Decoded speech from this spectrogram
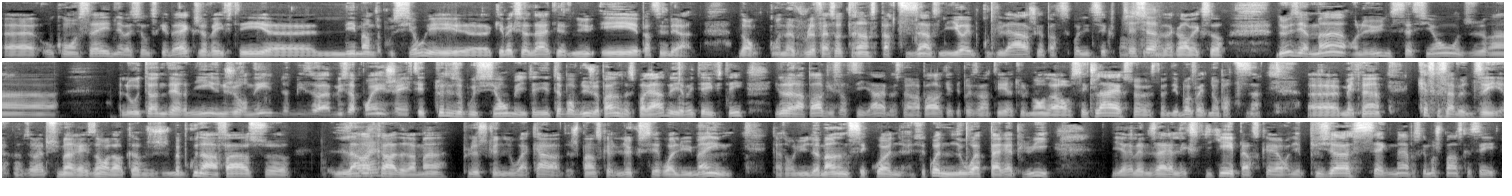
euh, au Conseil d'innovation du Québec, j'avais invité euh, les membres d'opposition et euh, Québec solidaire était venu et Parti libéral. Donc, on a voulu faire ça transpartisan, parce que l'IA est beaucoup plus large que le parti politique, je pense. C'est ça. On est d'accord avec ça. Deuxièmement, on a eu une session durant l'automne dernier, une journée de mise à, mise à point. J'ai invité toutes les oppositions, mais il était pas venu, je pense, mais c'est pas grave, il avait été invité. Et là, le rapport qui est sorti hier, ben, c'est un rapport qui a été présenté à tout le monde. Alors, c'est clair c'est un, débat qui va être non partisan. Euh, maintenant, qu'est-ce que ça veut dire? Vous avez absolument raison. Alors, comme je mets beaucoup d'emphase sur l'encadrement plus qu'une loi cadre. Je pense que Luc Sirois lui-même, quand on lui demande c'est quoi une, c'est quoi une loi parapluie, il aurait la misère à l'expliquer parce qu'il y a plusieurs segments. Parce que moi, je pense que c'est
